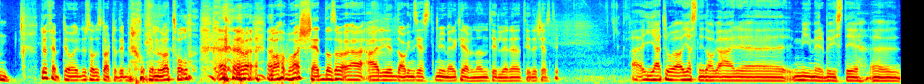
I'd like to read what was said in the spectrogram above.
Mm. Du er 50 år, du sa du startet i hotellet da du var 12. hva, hva, har skjedd? Altså, er dagens gjest mye mer krevende enn tidligere tiders gjester? Eh, jeg tror gjestene i dag er uh, mye mer bevisste uh,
